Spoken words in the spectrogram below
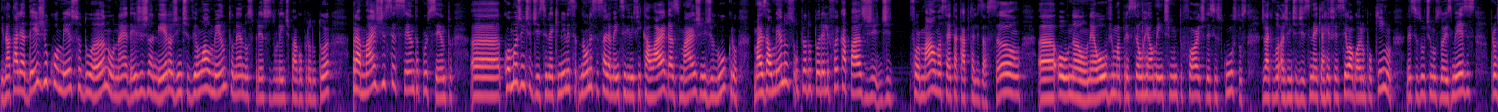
E Natália, desde o começo do ano, né, desde janeiro, a gente vê um aumento, né, nos preços do leite pago ao produtor para mais de 60%. Uh, ah, como a gente disse, né, que nem, não necessariamente significa largas margens de lucro, mas ao menos o produtor ele foi capaz de, de formar uma certa capitalização uh, ou não, né? Houve uma pressão realmente muito forte desses custos, já que a gente disse, né, que arrefeceu agora um pouquinho nesses últimos dois meses.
